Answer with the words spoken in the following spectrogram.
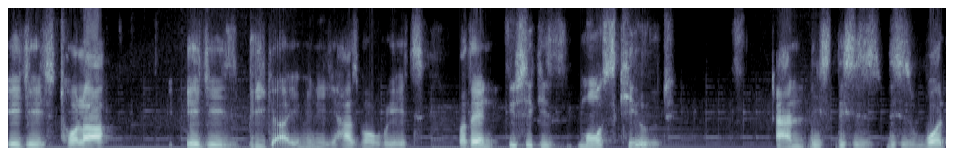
AJ is taller, AJ is bigger. I mean, he has more weight, but then Usyk is more skilled, and this this is this is what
